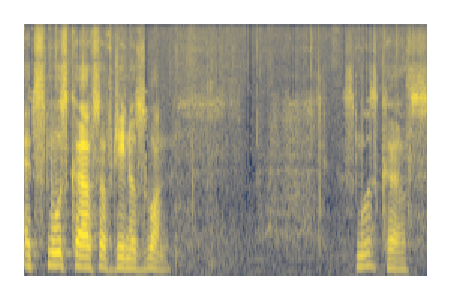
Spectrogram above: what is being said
at smooth curves of genus 1. Smooth curves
